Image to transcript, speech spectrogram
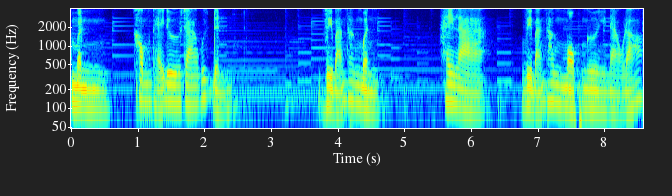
Mình không thể đưa ra quyết định vì bản thân mình hay là vì bản thân một người nào đó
